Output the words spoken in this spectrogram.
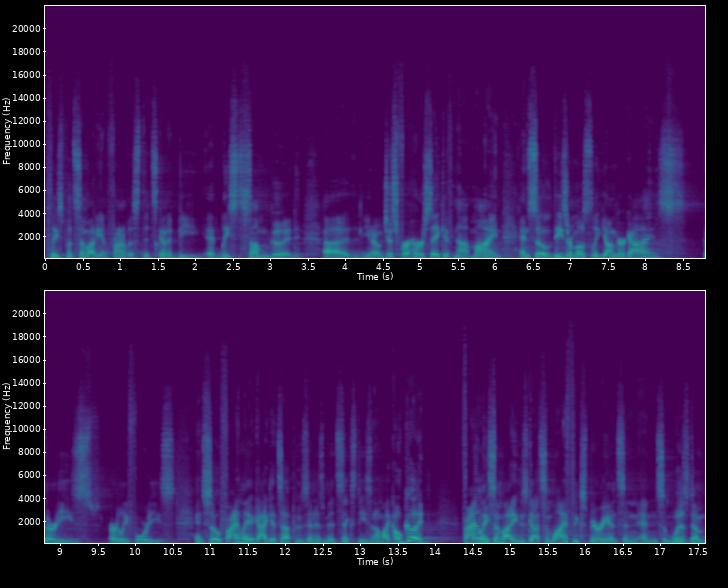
please put somebody in front of us that's going to be at least some good, uh, you know, just for her sake, if not mine. And so these are mostly younger guys, 30s, early 40s. And so finally, a guy gets up who's in his mid 60s, and I'm like, oh, good. Finally, somebody who's got some life experience and, and some wisdom.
